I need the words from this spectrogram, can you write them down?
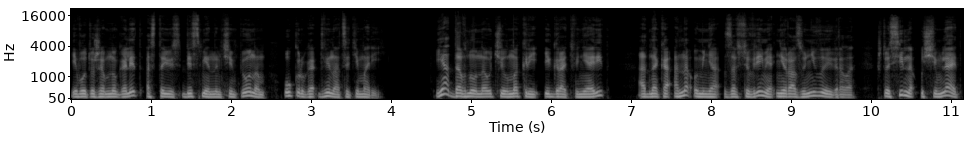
и вот уже много лет остаюсь бессменным чемпионом округа 12 морей. Я давно научил Макри играть в неорит, однако она у меня за все время ни разу не выиграла, что сильно ущемляет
